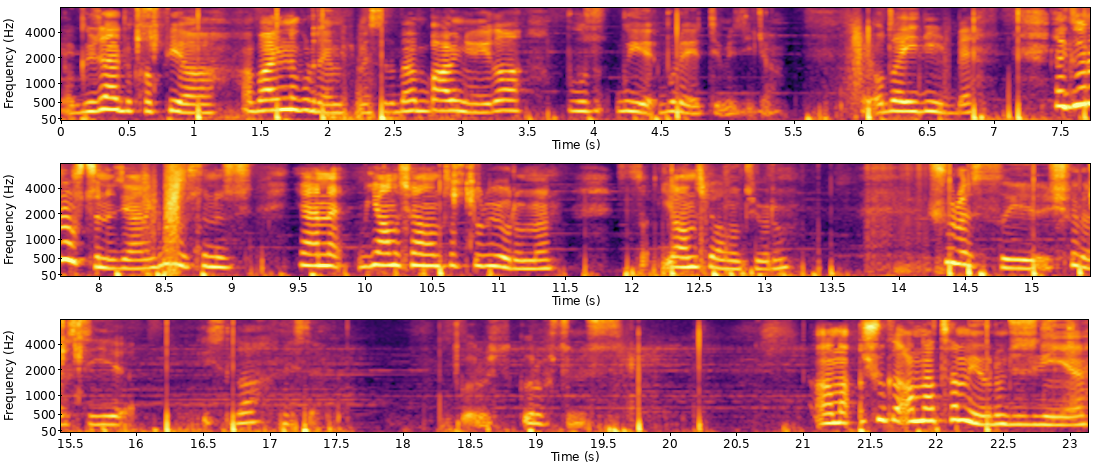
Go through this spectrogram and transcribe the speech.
Ya güzel bir kapı ya. Ha banyo buradaymış mesela. Ben banyoyu da bu, bu buraya temizleyeceğim. O da iyi değil be. Ya görürsünüz yani görürsünüz. Yani yanlış anlatıp duruyorum ben. Yanlış anlatıyorum. Şurası, şurası ıslah neyse. Görür, görürsünüz. Ama şu anlatamıyorum düzgün ya.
